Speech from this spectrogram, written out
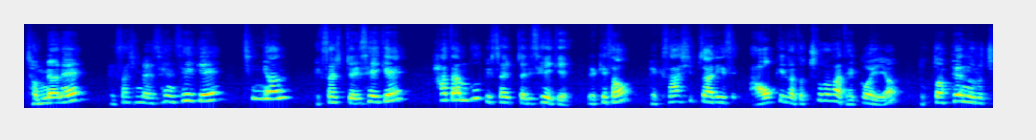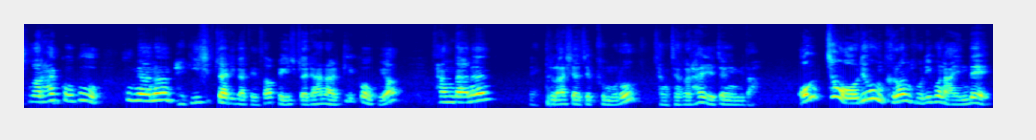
전면에 140짜리 펜 3개, 측면 140짜리 3개, 하단부 140짜리 3개 이렇게 해서 140짜리 9개가 더 추가가 될 거예요. 녹화 펜으로 추가를 할 거고 후면은 120짜리가 돼서 120짜리 하나를 낄 거고요. 상단은 네, 글라시아 제품으로 장착을 할 예정입니다. 엄청 어려운 그런 조립은 아닌데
